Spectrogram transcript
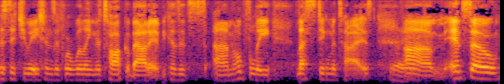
the situations if we're willing to talk about it because it's um, hopefully less stigmatized. Right. Um, and so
